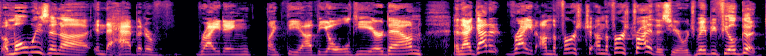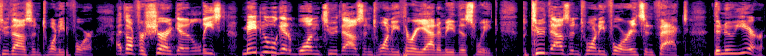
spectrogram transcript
I'm always in a in the habit of writing like the uh, the old year down, and I got it right on the first on the first try this year, which made me feel good. 2024. I thought for sure I'd get at least maybe we'll get one 2023 out of me this week, but 2024 is in fact the new year.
